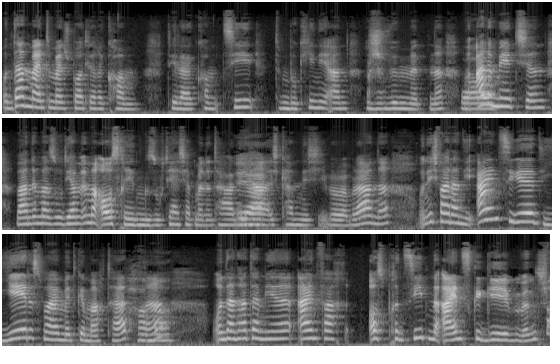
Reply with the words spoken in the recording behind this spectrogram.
Und dann meinte mein Sportlehrer, komm, Dila, komm, zieh den Bikini an, schwimm mit, ne? Und. Wow. alle Mädchen waren immer so, die haben immer Ausreden gesucht. Ja, ich habe meine Tage, ja. Ja. ich kann nicht, bla bla bla, ne? Und ich war dann die Einzige, die jedes Mal mitgemacht hat, ne? Hammer. Und dann hat er mir einfach aus Prinzip eine Eins gegeben. Oh.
